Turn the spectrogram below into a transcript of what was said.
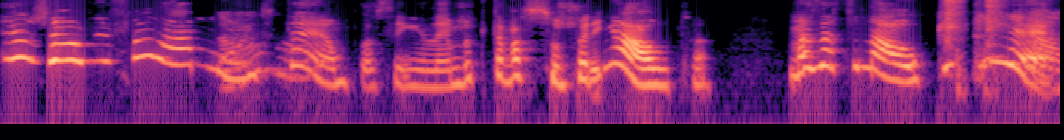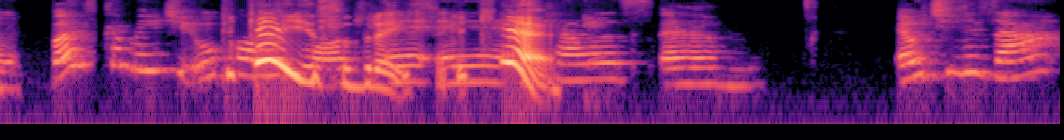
Eu já ouvi falar há muito Uhum. tempo, assim. Lembro que tava super em alta. Mas afinal, o que que é? Então, basicamente, o Que que color é isso, block Drace? É, Que que é é? aquelas. É, é utilizar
